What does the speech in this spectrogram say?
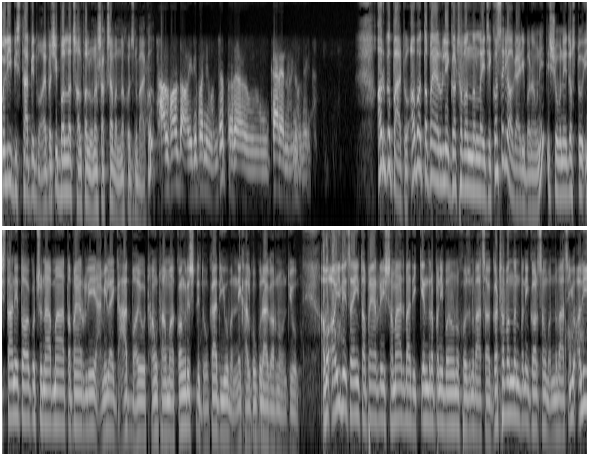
ओली विस्थापित भएपछि बल्ल छलफल हुन सक्छ भन्न खोज्नु भएको छलफल त अहिले पनि हुन्छ तर कार्यान्वयन हुँदैन। अर्को पाटो अब तपाईँहरूले गठबन्धनलाई चाहिँ कसरी अगाडि बढाउने? त्यसो भने जस्तो स्थानीय तहको चुनावमा तपाईँहरूले हामीलाई घात भयो ठाउँ ठाउँमा कङ्ग्रेसले धोका दियो भन्ने खालको कुरा गर्नुहुन्थ्यो। अब अहिले चाहिँ तपाईँहरूले समाजवादी केन्द्र पनि बनाउन खोज्नु भएको छ गठबन्धन पनि गर्छौँ भन्नुभएको छ। यो अलि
